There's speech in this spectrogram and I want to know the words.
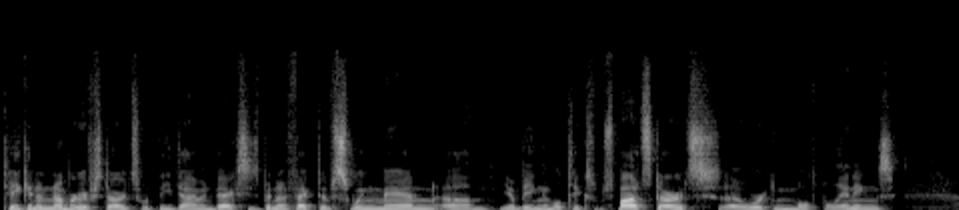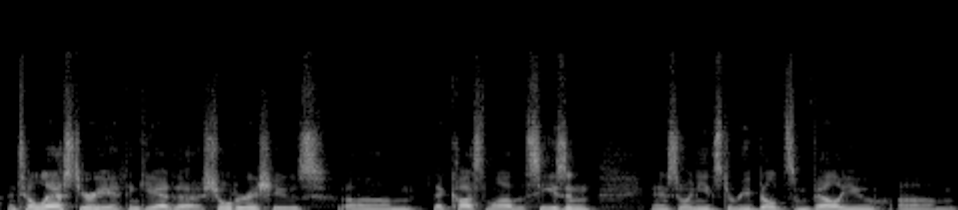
taken a number of starts with the Diamondbacks. He's been an effective swingman, um, you know, being able to take some spot starts, uh, working multiple innings until last year, I think he had uh, shoulder issues um, that cost him a lot of the season, and so he needs to rebuild some value, um,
